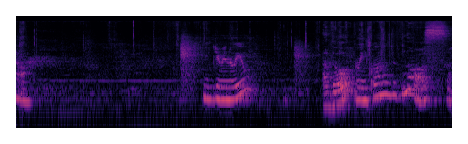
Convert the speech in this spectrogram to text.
Ó. E Diminuiu A dor? o incômodo? Nossa.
